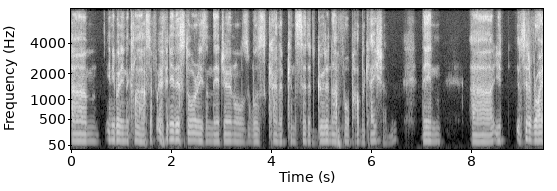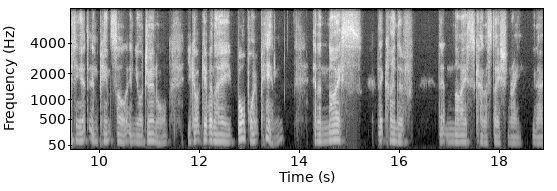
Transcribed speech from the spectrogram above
um, anybody in the class, if, if any of their stories in their journals was kind of considered good enough for publication, then uh, you instead of writing it in pencil in your journal, you got given a ballpoint pen and a nice that kind of that nice kind of stationery, you know,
